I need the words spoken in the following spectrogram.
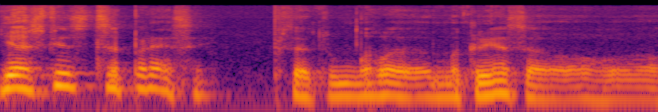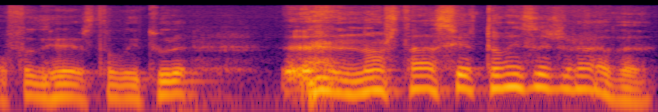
E às vezes desaparecem. Portanto, uma, uma criança, ao, ao fazer esta leitura, não está a ser tão exagerada.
